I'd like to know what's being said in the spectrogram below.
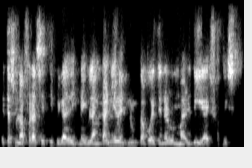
esta es una frase típica de Disney, Blancanieves nunca puede tener un mal día, ellos dicen.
